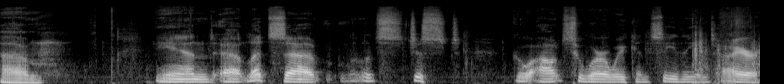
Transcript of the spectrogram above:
Um, and uh, let's uh, let's just go out to where we can see the entire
